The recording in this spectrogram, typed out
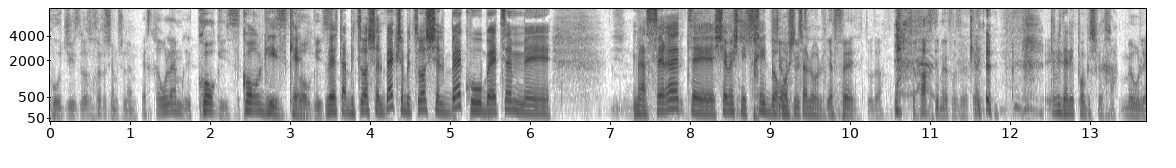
הקוג'יז, לא זוכר את השם שלהם. איך קראו להם? קורגיז. קורגיז, כן. קורגיז. ואת הביצוע של בק, שהביצוע של בק הוא בעצם אה, מהסרט אה, שמש נצחית בראש צלול. יפה, תודה. שכחתי מאיפה זה, כן. תמיד אני פה בשבילך. מעולה.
